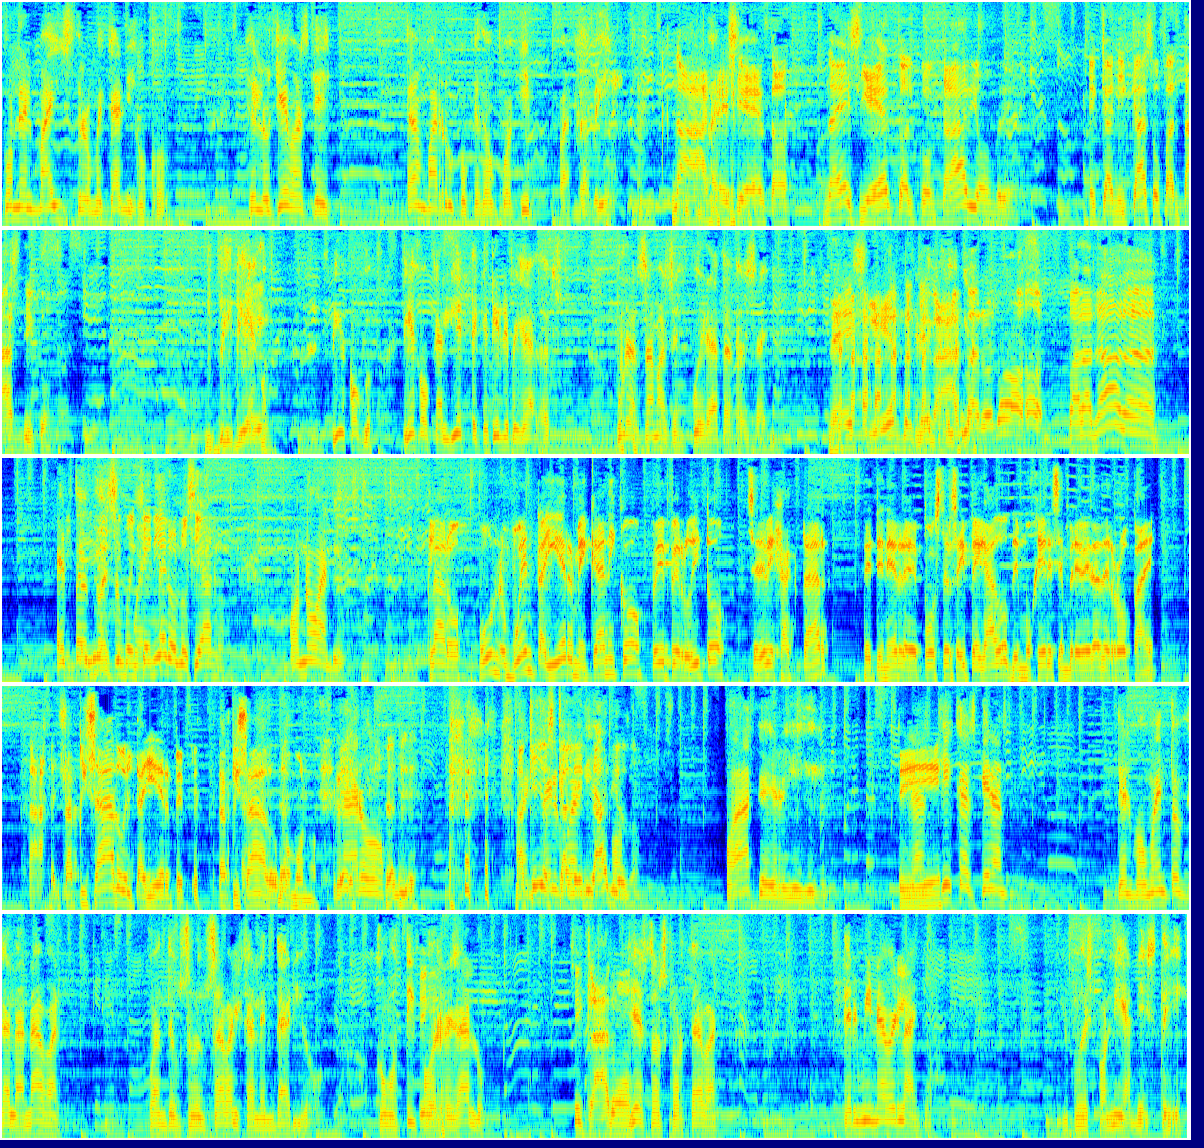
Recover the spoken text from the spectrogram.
con el maestro mecánico, con- que lo llevas que tan marruco que don Joaquín Pardavé. no, no es cierto, no es cierto, al contrario, hombre. Mecanicazo fantástico. Vi- Viejo, viejo, viejo caliente que tiene pegadas. Puras amas encueradas ahí. No es cierto, qué el bárbaro, no, para nada. Entonces no es un ingeniero Luciano. ¿O no, Alex? Claro, un buen taller mecánico, Pepe Rudito, se debe jactar de tener eh, pósters ahí pegados de mujeres en brevedad de ropa, ¿eh? Tapizado el taller, Pepe. Tapizado, cómo no. Claro. Aquellos calendarios, ¿no? Quaker y las chicas que eran del momento engalanaban cuando se usaba el calendario como tipo de regalo. Sí, claro. Y estos cortaban. Terminaba el año. Y pues ponían este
